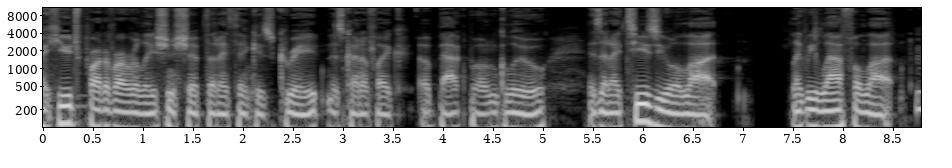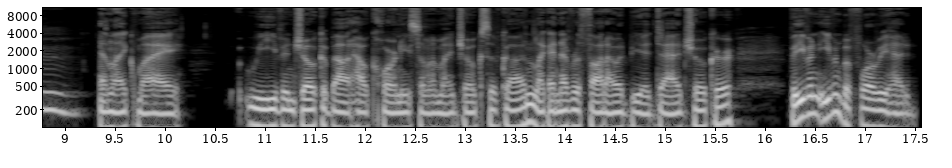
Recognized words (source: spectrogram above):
a huge part of our relationship that I think is great and is kind of like a backbone glue is that I tease you a lot. Like we laugh a lot. Mm. And like my, we even joke about how corny some of my jokes have gotten. Like I never thought I would be a dad joker. But even, even before we had,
